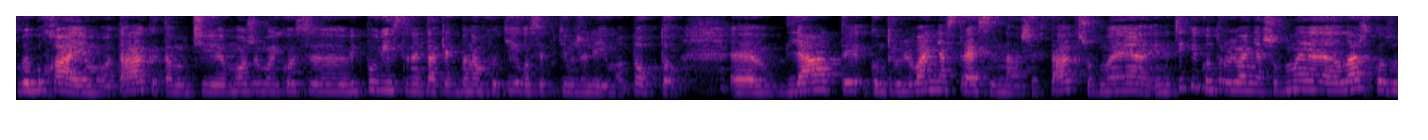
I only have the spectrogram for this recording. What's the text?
вибухаємо, так там чи можемо якось е, відповісти не так, як би нам хотілося, потім жаліємо. Тобто е, для контролювання стресів наших, так щоб ми і не тільки контролювання, щоб ми легко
